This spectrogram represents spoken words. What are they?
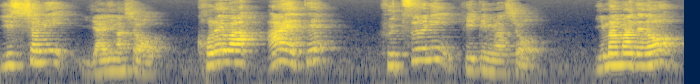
一緒にやりましょう。これはあえて普通に弾いてみましょう。今までの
